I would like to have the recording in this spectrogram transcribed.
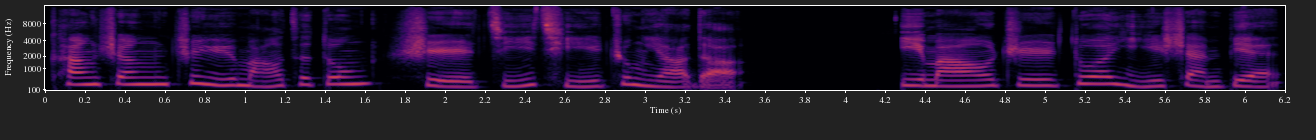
康生之于毛泽东是极其重要的。以毛之多疑善变。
